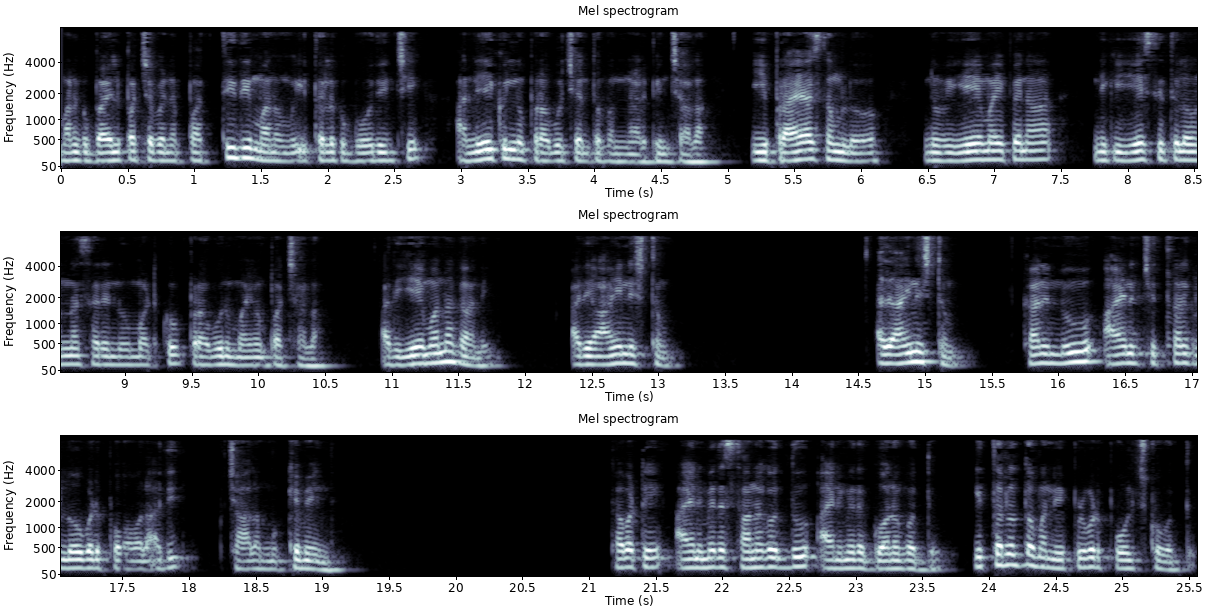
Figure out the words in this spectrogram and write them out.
మనకు బయలుపరచబడిన ప్రతిదీ మనం ఇతరులకు బోధించి అనేకులను ప్రభు చెంత మనం నడిపించాలా? ఈ ప్రయాసంలో నువ్వు ఏమైపోయినా నీకు ఏ స్థితిలో ఉన్నా సరే నువ్వు మటుకు ప్రభుని మయంపరచాలా? అది ఏమన్నా కానీ అది ఆయన ఇష్టం. అది ఆయన ఇష్టం. కానీ నువ్వు ఆయన చిత్తానికి లోబడిపోవాలి. అది చాలా ముఖ్యమైనది కాబట్టి ఆయన మీద సనగొద్దు ఆయన మీద గొనగొద్దు. ఇతరులతో మనం ఎప్పుడు కూడా పోల్చుకోవద్దు.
